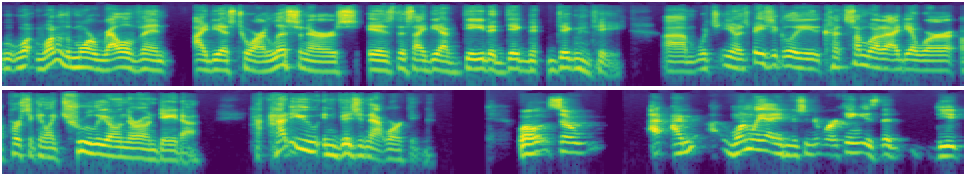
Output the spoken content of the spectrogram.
w- one of the more relevant ideas to our listeners is this idea of data digni- dignity, um, which you know is basically somewhat an idea where a person can like truly own their own data. H- how do you envision that working? Well, so I, am one way I envision it working is that the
